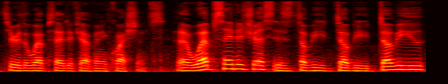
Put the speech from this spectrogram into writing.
through the website if you have any questions. The website address is www.hi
